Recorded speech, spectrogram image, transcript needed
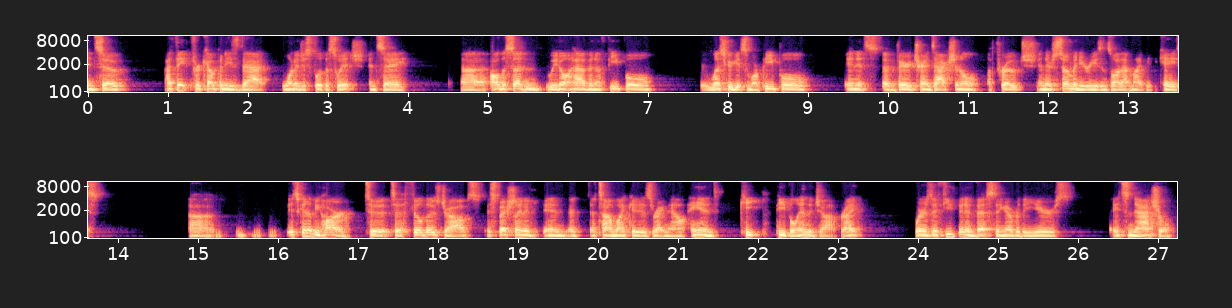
And so I think for companies that want to just flip a switch and say, uh, all of a sudden we don't have enough people. Let's go get some more people. And it's a very transactional approach. And there's so many reasons why that might be the case. Um, it's going to be hard to to fill those jobs especially in, a, in a, time like it is right now and keep people in the job right? Whereas if you've been investing over the years it's natural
